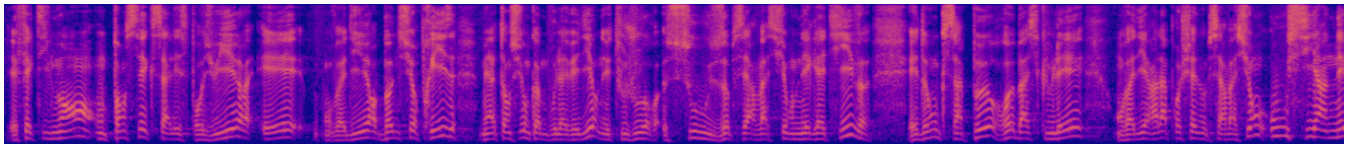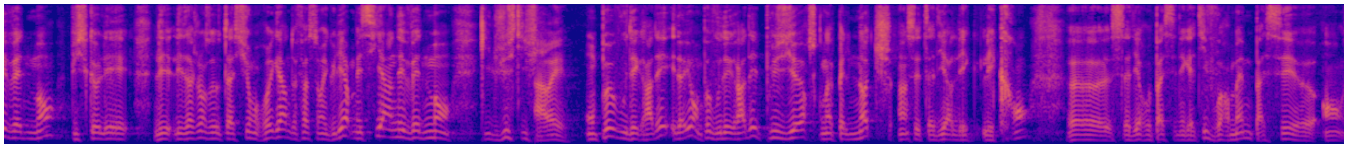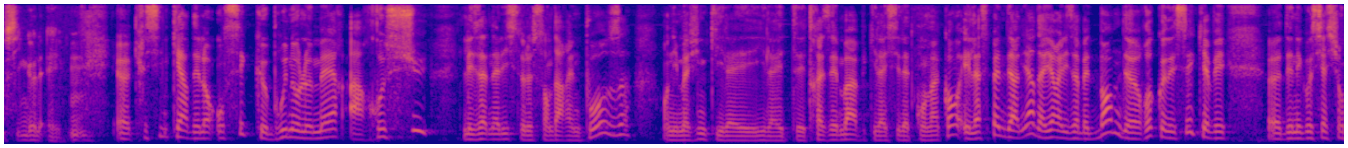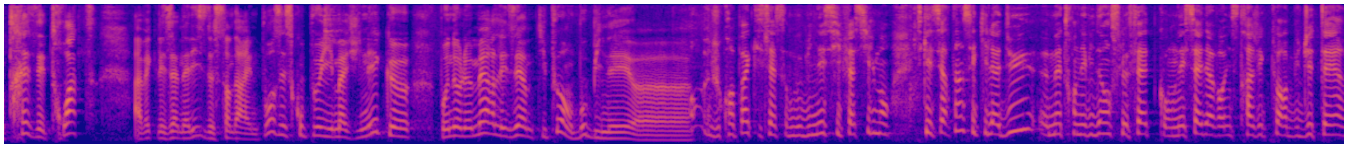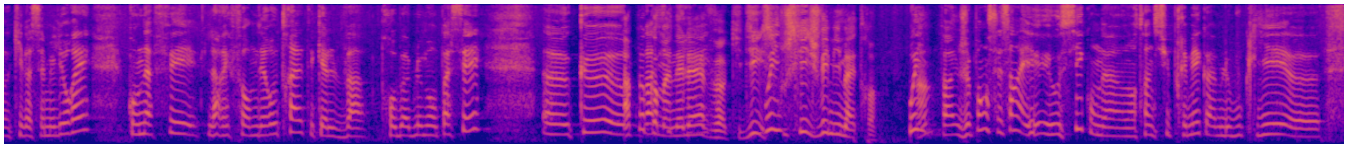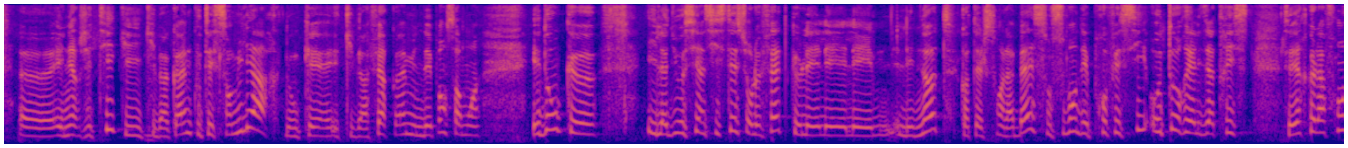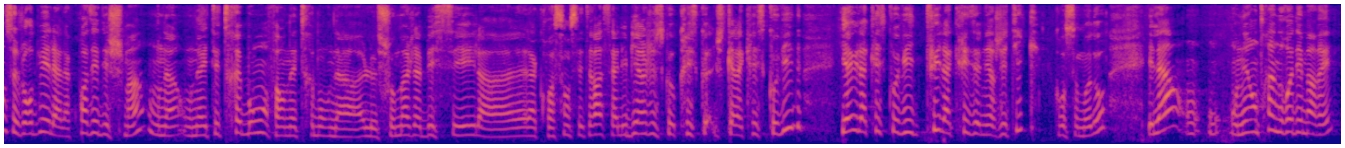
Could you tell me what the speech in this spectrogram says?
Effectivement, on pensait que ça allait se produire, et on va dire, bonne surprise, mais attention, comme vous l'avez dit, on est toujours sous observation négative, et donc ça peut rebasculer on va dire, à la prochaine observation, ou s'il y a un événement, puisque les, les, agences de notation regardent de façon régulière, mais s'il y a un événement qui le justifie, ah on peut vous dégrader. Et d'ailleurs, on peut vous dégrader de plusieurs, ce qu'on appelle notch, hein, c'est-à-dire les, les crans, euh, c'est-à-dire repasser négatif, voire même passer euh, en single A. Euh, Christine Cardellan, on sait que Bruno Le Maire a reçu les analystes de Standard Poor's. On imagine qu'il a, été très aimable, qu'il a essayé d'être convaincant. Et la semaine dernière, d'ailleurs, Elisabeth Borne reconnaissait qu'il y avait des négociations très étroites avec les analystes de Standard Poor's. Est-ce qu'on peut imaginer que Bruno Le Maire les ait un petit peu embobinés Je ne crois pas qu'il se laisse embobiner si facilement. Ce qui est certain, c'est qu'il a dû mettre en évidence le fait qu'on essaye d'avoir une trajectoire budgétaire qui va s'améliorer, qu'on a fait la réforme des retraites et qu'elle va probablement passer. Euh, que un peu comme un élève qui dit oui. je vais m'y mettre. Oui, hein enfin, je pense c'est ça, et, aussi qu'on est en train de supprimer quand même le bouclier euh, euh, énergétique qui, va quand même coûter 100 milliards, donc qui va faire quand même une dépense en moins. Et donc, euh, il a dû aussi insister sur le fait que les, les, les, notes, quand elles sont à la baisse, sont souvent des prophéties autoréalisatrices. C'est-à-dire que la France aujourd'hui, elle est à la croisée des chemins. On a, on a été très bon, enfin on est très bon. On a le chômage a baissé, la, la croissance, etc. Ça allait bien jusqu'à la crise Covid. Il y a eu la crise Covid, puis la crise énergétique, grosso modo. Et là, on, on est en train de redémarrer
